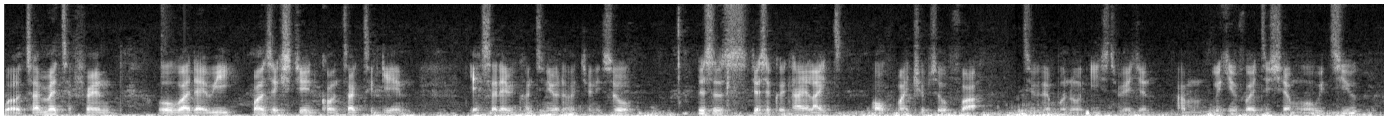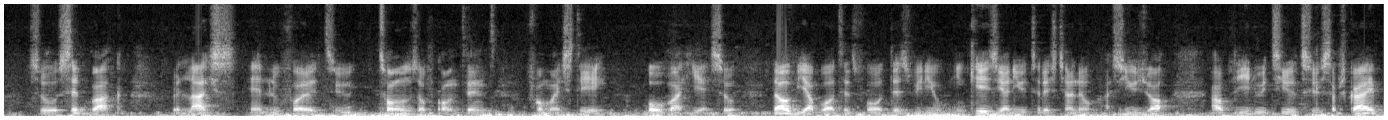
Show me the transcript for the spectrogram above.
world. I met a friend over there. We once exchanged contact again. Yes and then we continued our journey. So this is just a quick highlight of my trip so far to the Bono East region. I'm looking forward to share more with you so sit back, relax, and look forward to tons of content from my stay over here. So that will be about it for this video. In case you are new to this channel, as usual, I'll plead with you to subscribe,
